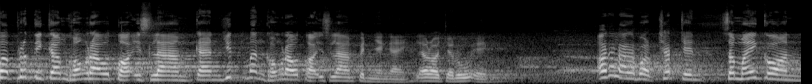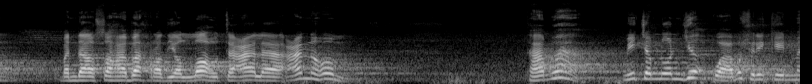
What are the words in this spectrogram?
ว่าพฤติกรรมของเราต่ออิสลาม การยึดมั่นของเราต่ออิสลามเป็นยังไง แล้วเราจะรู้เอง อัลลอฮฺบอกชัดเจน สมัยก่อนบรรดาสหบะรดิยัลลอฮุ تعالى อันฮุมถามว่ามีจำนวนเยอะกว่ามุชริกินไหม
